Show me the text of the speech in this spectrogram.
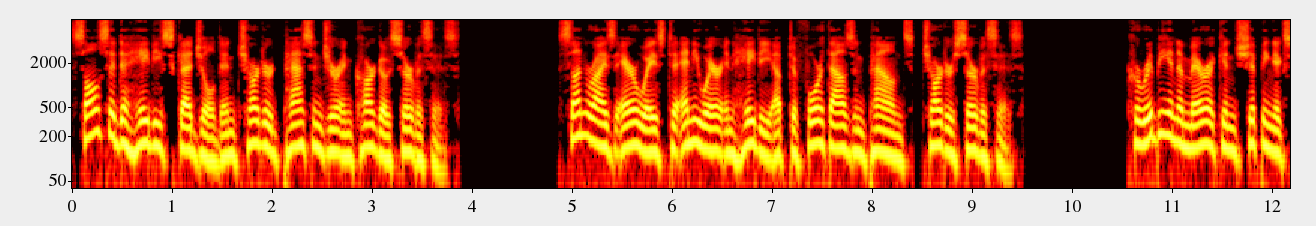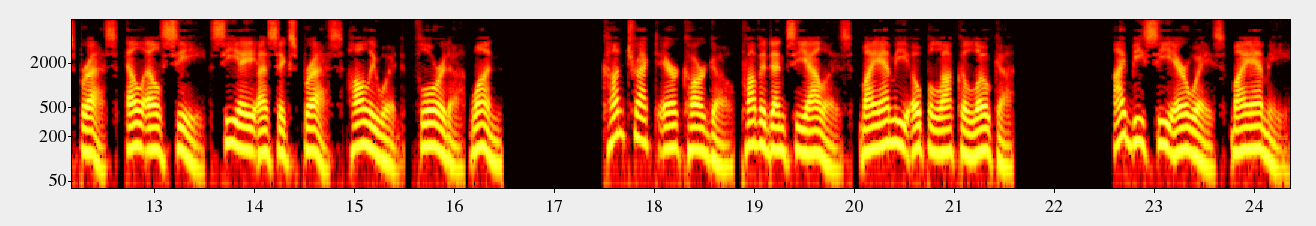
Salsa de Haiti scheduled and chartered passenger and cargo services. Sunrise Airways to anywhere in Haiti up to £4,000, charter services. Caribbean American Shipping Express, LLC CAS Express Hollywood, Florida 1 Contract Air Cargo Providenciales, Miami Opa-locka Loca IBC Airways Miami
